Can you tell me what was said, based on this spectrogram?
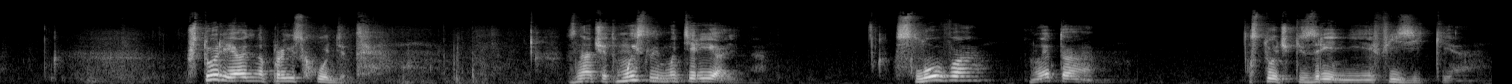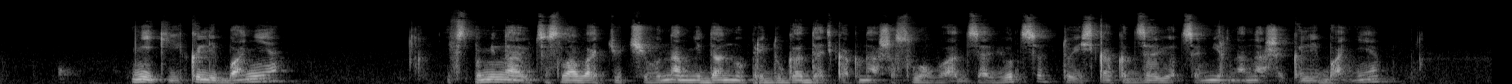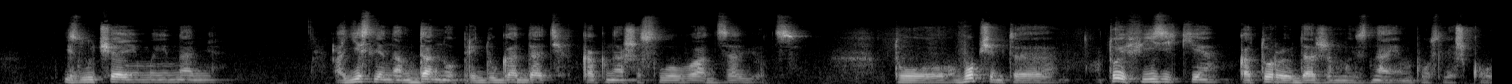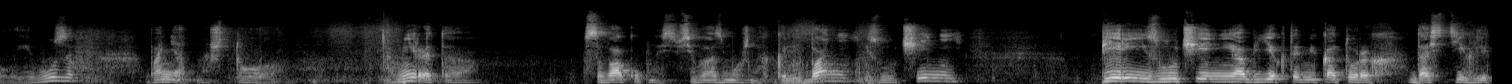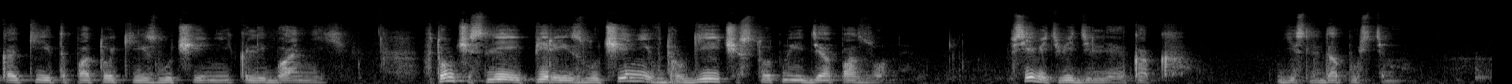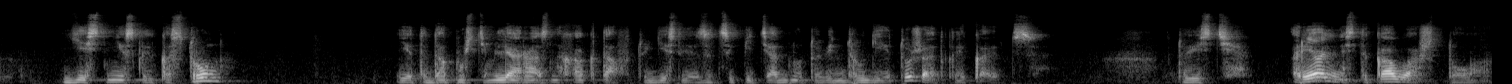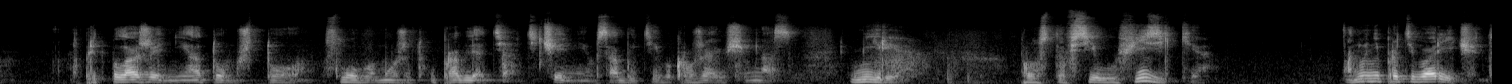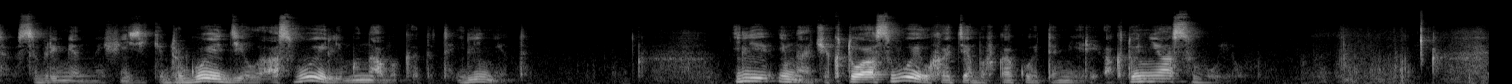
Что реально происходит? Значит, мысль материальна. Слово, ну это с точки зрения физики некие колебания. И вспоминаются слова Тютчева, нам не дано предугадать, как наше слово отзовется, то есть как отзовется мир на наши колебания, излучаемые нами – а если нам дано предугадать, как наше слово отзовется, то, в общем-то, той физики, которую даже мы знаем после школы и вузов, понятно, что мир – это совокупность всевозможных колебаний, излучений, переизлучений объектами которых достигли какие-то потоки излучений колебаний, в том числе и переизлучений в другие частотные диапазоны. Все ведь видели, как, если, допустим, есть несколько струн, и это, допустим, ля разных октав, то если зацепить одну, то ведь другие тоже откликаются – то есть реальность такова, что предположение о том, что слово может управлять течением событий в окружающем нас мире просто в силу физики, оно не противоречит современной физике. Другое дело, освоили мы навык этот или нет. Или иначе, кто освоил хотя бы в какой-то мере, а кто не освоил.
